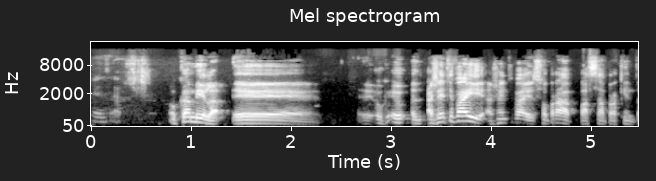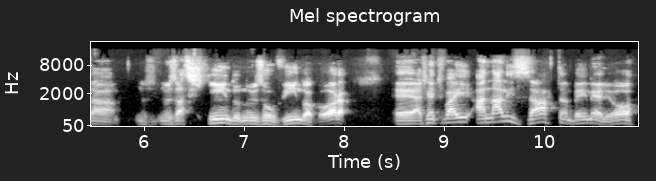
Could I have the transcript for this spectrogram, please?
Exato. Ô Camila, é, eu, eu, a gente vai, a gente vai só para passar para quem está nos, nos, assistindo, nos ouvindo agora, é, a gente vai analisar também melhor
